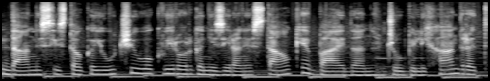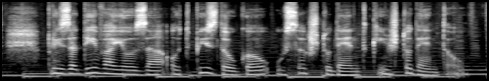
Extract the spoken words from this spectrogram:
Danes si stavkajoči v okviru organizirane stavke Biden Jubilee 100 prizadevajo za odpis dolgov vseh študentk in študentov.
